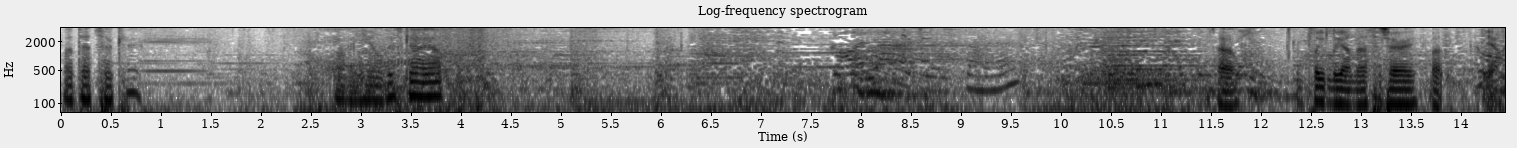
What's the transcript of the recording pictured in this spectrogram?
But that's okay. Let me heal this guy up. Summoner. Has been Oh, completely unnecessary, but yeah,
